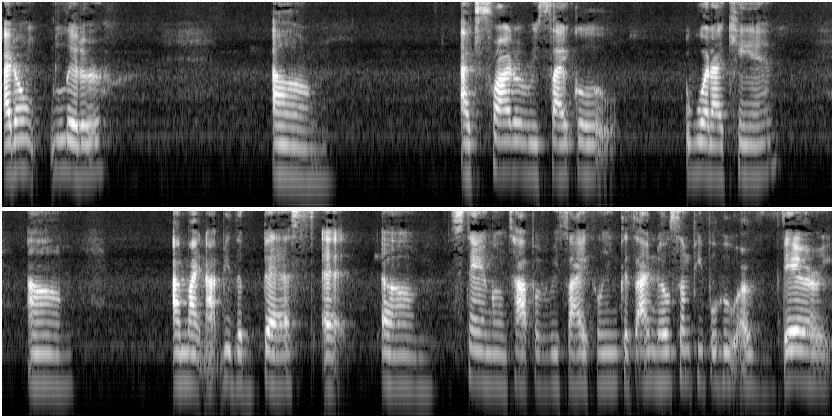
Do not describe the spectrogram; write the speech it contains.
I don't litter. Um, I try to recycle what I can. Um, I might not be the best at um, staying on top of recycling because I know some people who are very,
